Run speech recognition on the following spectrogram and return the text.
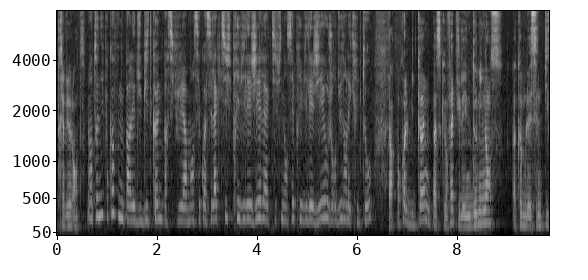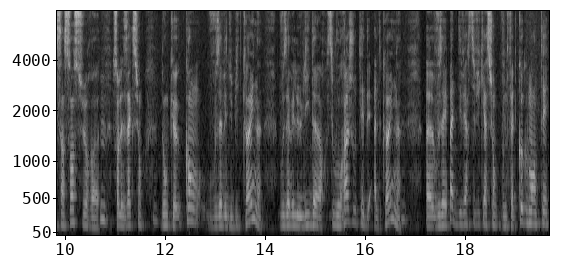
très violente. Mais Anthony, pourquoi vous nous parlez du Bitcoin particulièrement? C'est quoi? C'est l'actif privilégié, l'actif financier privilégié aujourd'hui dans les cryptos? Alors pourquoi le Bitcoin? Parce qu'en fait, il a une dominance comme le S&P 500 sur, euh, Mm. sur les actions. Donc euh, quand vous avez du Bitcoin, vous avez le leader. Si vous rajoutez des altcoins, euh, vous n'avez pas de diversification. Vous ne faites qu'augmenter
